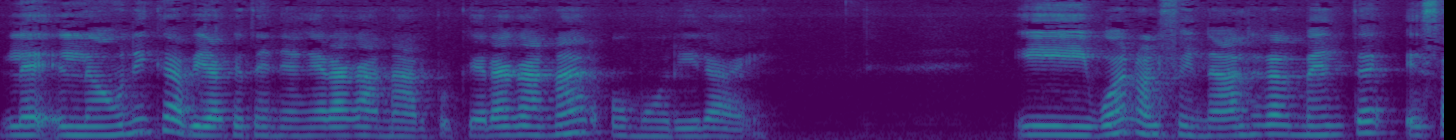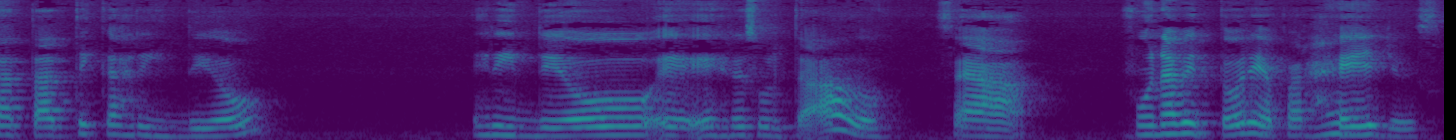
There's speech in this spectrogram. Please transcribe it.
la única vía que tenían era ganar, porque era ganar o morir ahí. Y bueno, al final realmente esa táctica rindió, rindió eh, el resultado. O sea, fue una victoria para ellos.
